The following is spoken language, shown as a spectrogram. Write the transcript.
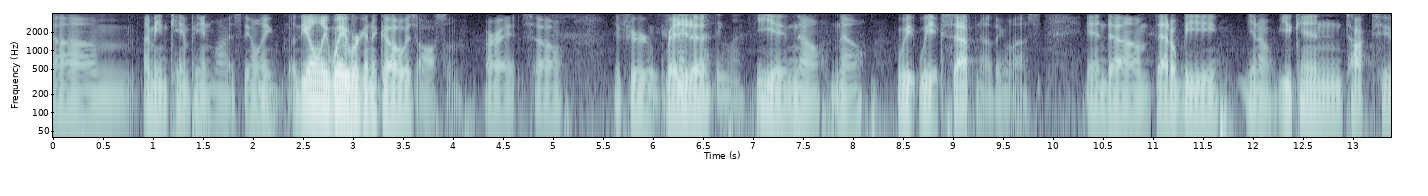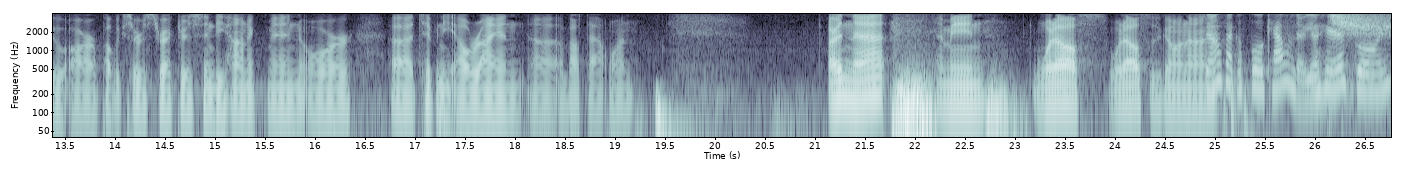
um, I mean, campaign-wise, the only the only way we're going to go is awesome. All right. So, if you're ready to, Nothing less. yeah, no, no. We we accept nothing less. And um, that'll be, you know, you can talk to our public service directors, Cindy Honickman or uh, Tiffany L. Ryan, uh, about that one. Other than that, I mean, what else? What else is going on? Sounds like a full calendar. Your hair is growing.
